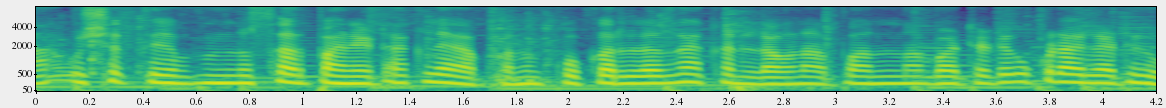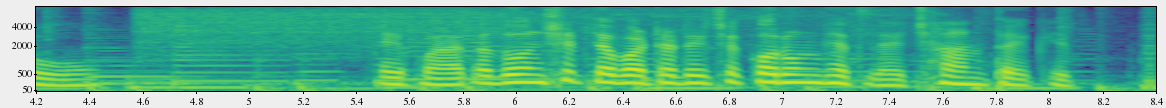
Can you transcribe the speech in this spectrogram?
आवश्यकतेनुसार पाणी टाकले आपण कुकरला झाकण लावून आपण बटाटे उकडायला ठेवू. हे पण आता दोन शिट्ट्या बटाट्याचे करून घेतले छान पॅकेट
